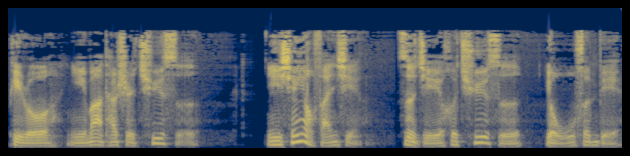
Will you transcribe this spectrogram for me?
譬如你骂他是屈死，你先要反省自己和屈死有无分别。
